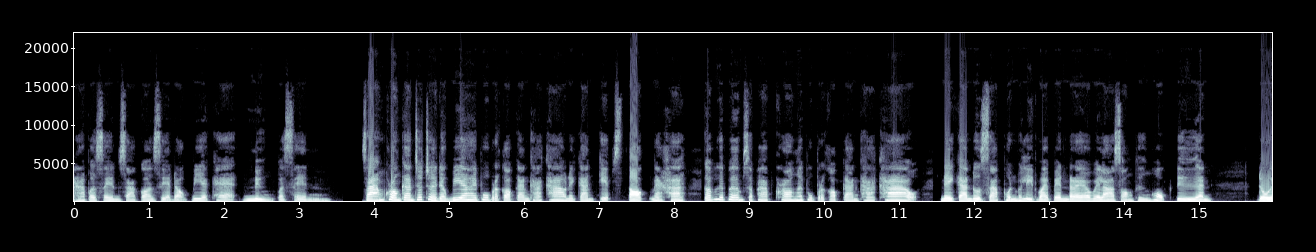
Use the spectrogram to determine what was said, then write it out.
3.85%สากลเสียดอกเบี้ยแค่ 1% 3. โครงการชดเชยดอกเบี้ยให้ผู้ประกอบการค้าข้าวในการเก็บสต็อกนะคะ ก็เพื่อเพิ่มสภาพคล่องให้ผู้ประกอบการค้าข้าว ในการดูดซับผลผลิตไว้เป็นระยะเวลา 2-6 เดือน โดย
